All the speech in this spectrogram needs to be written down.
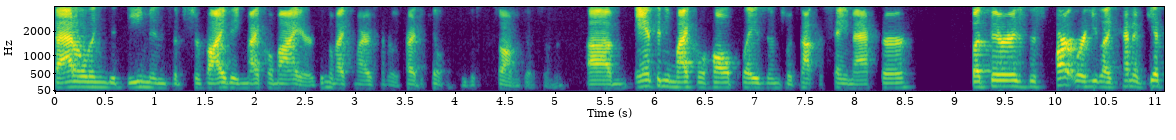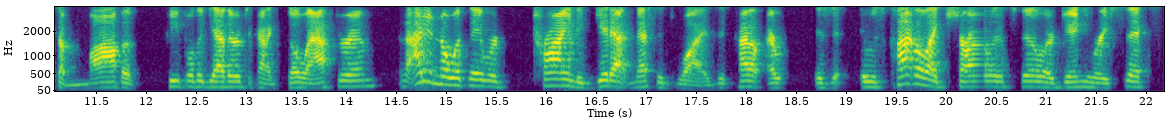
battling the demons of surviving Michael Myers. Even Michael Myers never really tried to kill him, he just saw him kill someone. Um, Anthony Michael Hall plays him, so it's not the same actor. But there is this part where he like kind of gets a mob of people together to kind of go after him, and I didn't know what they were trying to get at message wise. It kind of is it, it was kind of like Charlottesville or January 6th,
